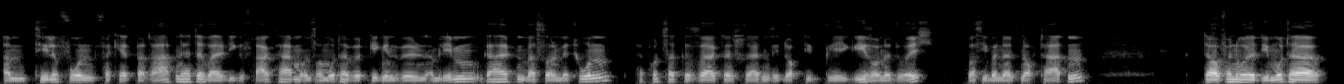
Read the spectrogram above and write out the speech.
am Telefon verkehrt beraten hätte, weil die gefragt haben, unsere Mutter wird gegen den Willen am Leben gehalten, was sollen wir tun? Herr Putz hat gesagt, dann schneiden Sie doch die PEG-Sonne durch, was die Mandanten auch taten. Daraufhin wurde die Mutter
